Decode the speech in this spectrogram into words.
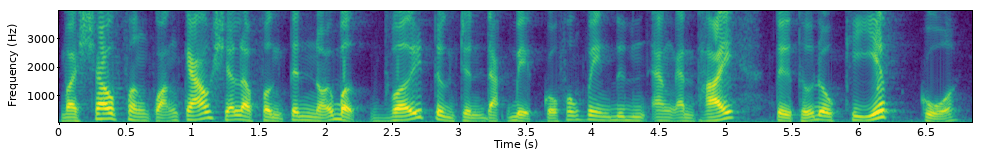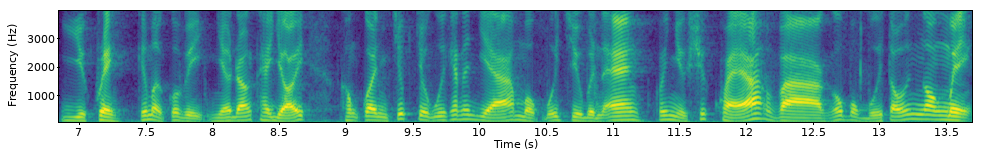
và sau phần quảng cáo sẽ là phần tin nổi bật với tường trình đặc biệt của phóng viên Đinh An Anh Thái từ thủ đô Kiev của Ukraine. Kính mời quý vị nhớ đón theo dõi. Không quên chúc cho quý khán giả một buổi chiều bình an, có nhiều sức khỏe và có một buổi tối ngon miệng.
